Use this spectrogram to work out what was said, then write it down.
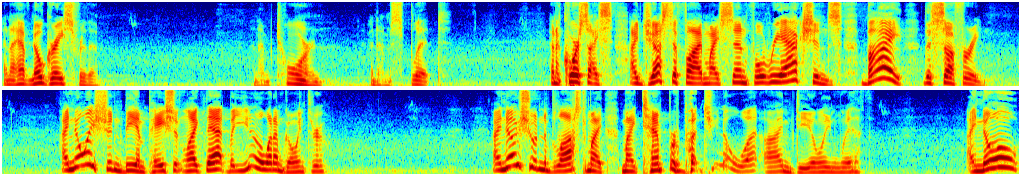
And I have no grace for them. And I'm torn and I'm split. And of course, I, I justify my sinful reactions by the suffering. I know I shouldn't be impatient like that, but you know what I'm going through? I know I shouldn't have lost my, my temper, but you know what I'm dealing with? I know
